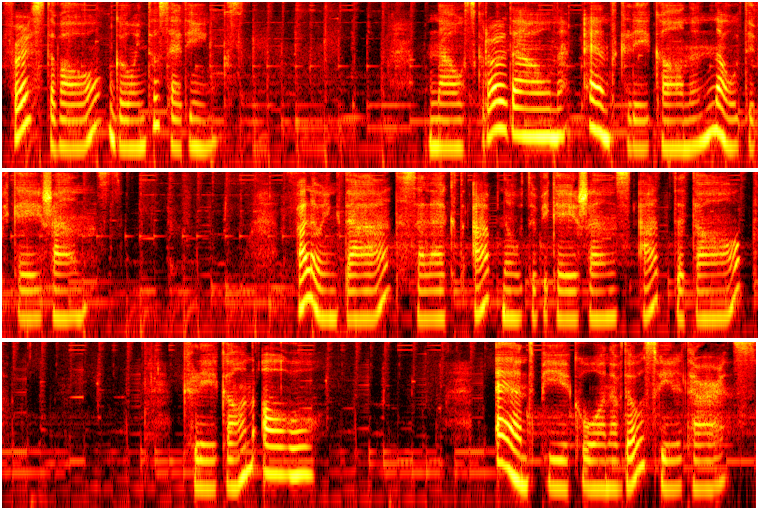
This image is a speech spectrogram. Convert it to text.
First of all, go into settings. Now scroll down and click on notifications. Following that, select app notifications at the top. Click on all and pick one of those filters.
